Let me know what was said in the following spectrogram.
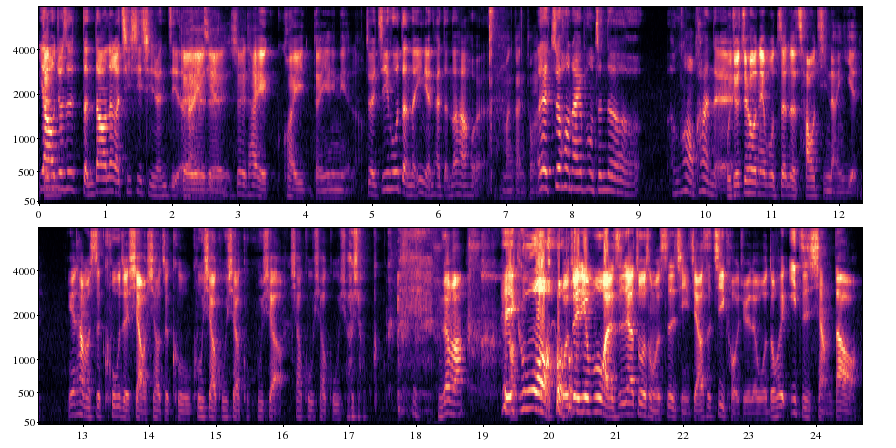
要就是等到那个七夕情人节的那一天，对对对，所以他也快一等一年了。对，几乎等了一年才等到他回来，蛮感动的。而且最后那一部真的很好看呢。我觉得最后那部真的超级难演，因为他们是哭着笑，笑着哭，哭笑哭笑哭哭笑，笑哭笑哭笑笑哭，你知道吗？黑哭哦！我最近不管是要做什么事情，只要是记口诀的，我都会一直想到。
